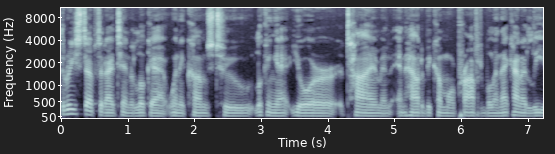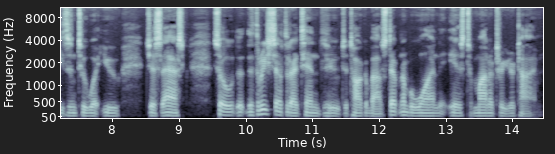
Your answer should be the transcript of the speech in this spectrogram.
three steps that I tend to look at when it comes to looking at your time and and how to become more profitable, and that kind of leads into what you just asked. So the, the three steps that I tend to to talk about. Step number one is to monitor your time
